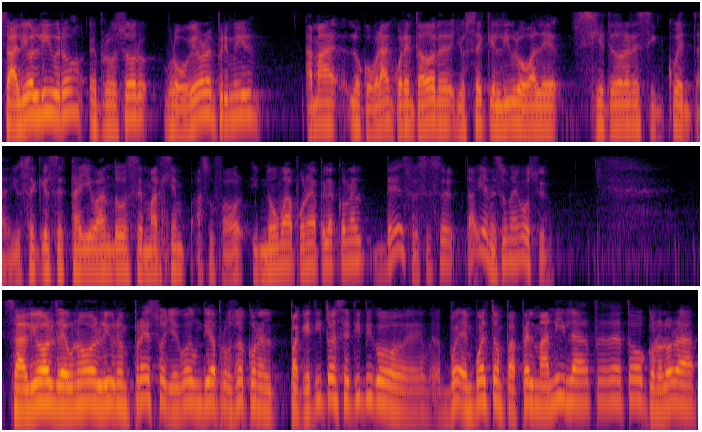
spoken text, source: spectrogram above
salió el libro, el profesor lo volvieron a imprimir, además lo cobraban 40 dólares, yo sé que el libro vale 7 dólares 50, yo sé que él se está llevando ese margen a su favor y no me voy a poner a pelear con él de eso, está bien, es un negocio. Salió el de un nuevo libro impreso, llegó un día el profesor con el paquetito ese típico eh, envuelto en papel manila, todo con olor a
